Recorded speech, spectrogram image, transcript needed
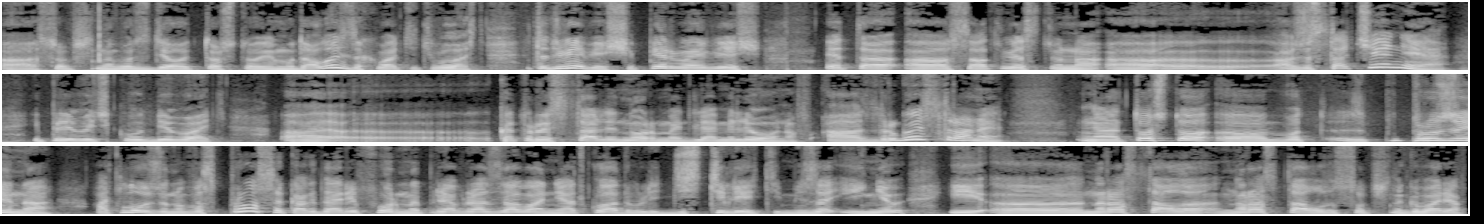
а, собственно, вот сделать то, что им удалось захватить власть. Это две вещи. Первая вещь это, а, соответственно, а, ожесточение и привычка убивать, которые стали нормой для миллионов. А с другой стороны, Э, то, что э, вот пружина отложенного спроса, когда реформы преобразования откладывали десятилетиями и, не, и э, нарастало, нарастало, собственно говоря,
